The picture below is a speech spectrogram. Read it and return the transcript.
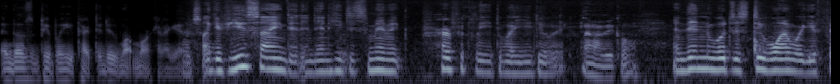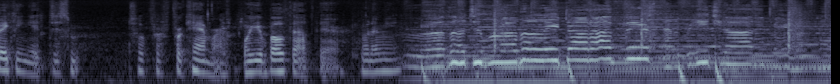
And those are the people he picked to do What More Can I Get? Like if you sang it and then he just mimicked perfectly the way you do it. That might be cool. And then we'll just do one where you're faking it just so for, for camera, where you're both out there. You know what I mean? Brother to brother, lay down our fears and reach out and make a man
